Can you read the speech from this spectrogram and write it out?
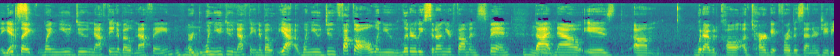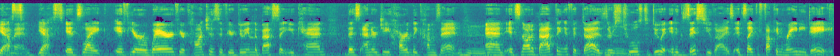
Yes. It's like when you do nothing about nothing, or Mm-hmm. when you do nothing about, yeah, when you do fuck all, when you literally sit on your thumb and spin, Mm-hmm. that now is um, what I would call a target for this energy to yes come in. yes It's like if you're aware, if you're conscious, if you're doing the best that you can, this energy hardly comes in. Mm-hmm. And it's not a bad thing if it does. There's tools to do it. It exists, you guys. It's like a fucking rainy day.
